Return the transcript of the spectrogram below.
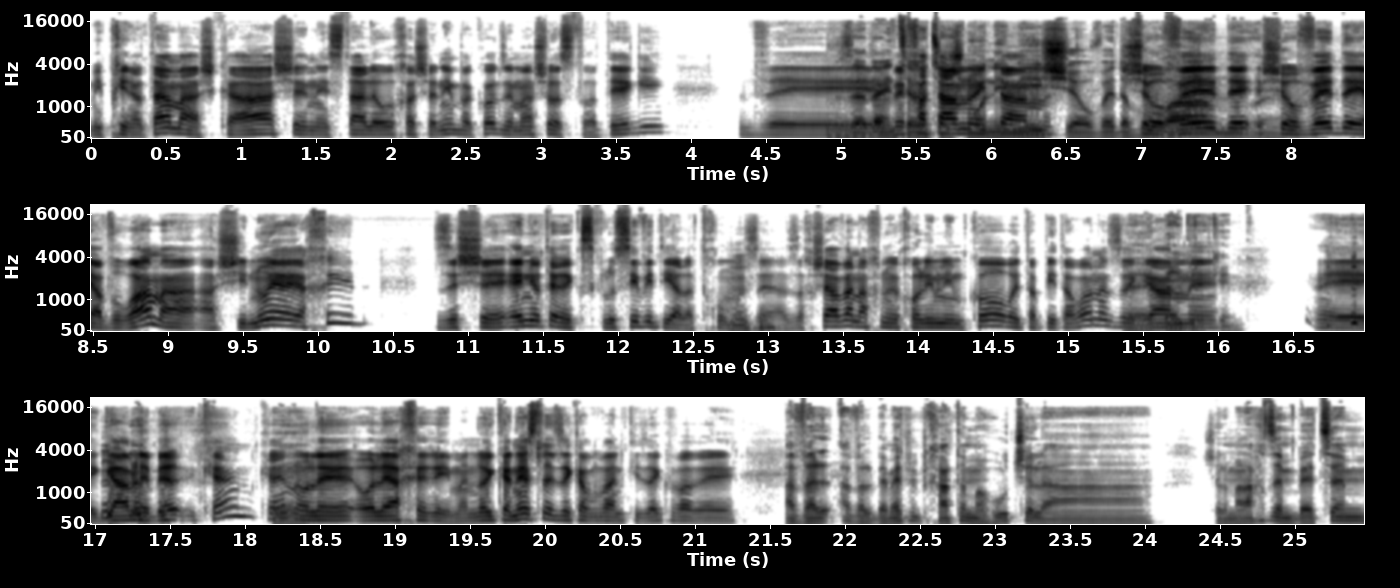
מבחינתם ההשקעה שנעשתה לאורך השנים והכל זה משהו אסטרטגי. ו... וזה עדיין צוות של 80 איש שעובד עבורם. שעובד, ו... שעובד עבורם השינוי היחיד. זה שאין יותר אקסקלוסיביטי על התחום הזה אז עכשיו אנחנו יכולים למכור את הפתרון הזה גם אה, אה, גם לבר כן כן או לאחרים אני לא אכנס לזה כמובן כי זה כבר אה, אבל אבל באמת מבחינת המהות של ה... של המהלך הזה הם בעצם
